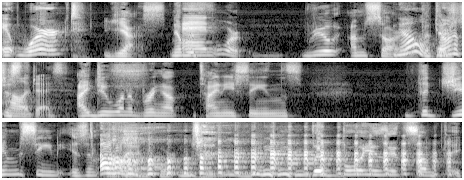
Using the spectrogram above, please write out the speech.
It worked. Yes. Now And- before, real. I'm sorry. No, but don't just- apologize. I do want to bring up tiny scenes. The gym scene isn't Oh. all that important, but boy, is it something!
